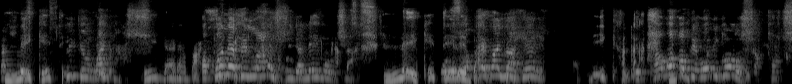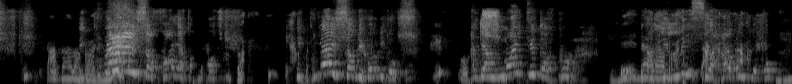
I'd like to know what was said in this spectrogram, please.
that is Speaking right now upon every life in the name of Jesus. Whatsoever you are hearing, the power of the Holy Ghost shall touch you. The grace of fire to touch you. The grace of the Holy Ghost and the anointing of God that release your heaven to open.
